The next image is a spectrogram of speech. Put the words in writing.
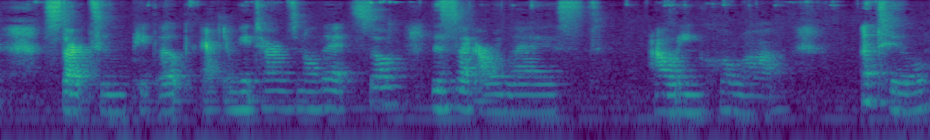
start to pick up after midterms and all that. So this is like our last outing, hurrah, until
